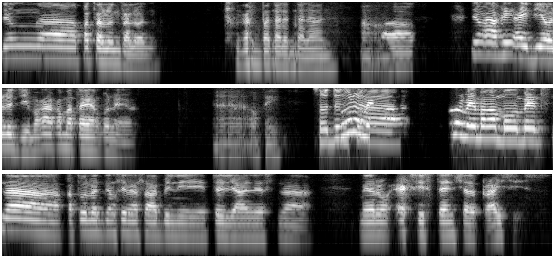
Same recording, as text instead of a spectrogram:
Yung ah, patalon-talon. yung patalon-talon. Oo. Ah, yung aking ideology, makakamatayan ko na yun. Ah, okay. So dun Siguro sa Pero may mga moments na katulad ng sinasabi ni Trillanes na merong existential crisis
